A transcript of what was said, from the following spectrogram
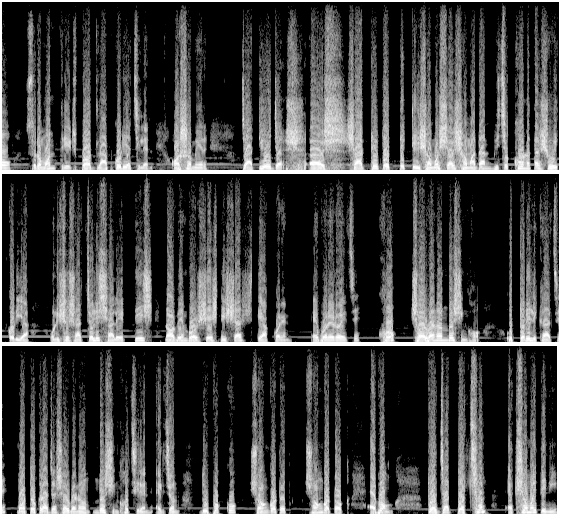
ও শ্রমন্ত্রীর পদ লাভ করিয়াছিলেন। অসমের জাতীয় জা- স- স্বার্থের প্রত্যেকটি সমস্যার সমাধান বিচক্ষণতার সহিত করিয়া উনিশশো সালের তিরিশ নভেম্বর শেষ নিঃশ্বাস ত্যাগ করেন। এরপরে রয়েছে খ সর্বানন্দ সিংহ। উত্তরে লেখা আছে মটক রাজা সর্বানন্দ সিংহ ছিলেন একজন দুপক্ষ সংগঠক সংগঠক এবং প্রজাতবৎসল। একসময় তিনি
